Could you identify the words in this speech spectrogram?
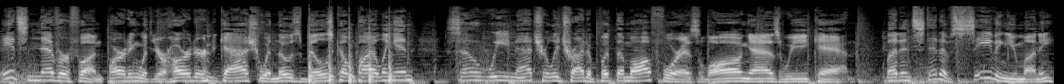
It's never fun parting with your hard earned cash when those bills come piling in, so we naturally try to put them off for as long as we can. But instead of saving you money,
